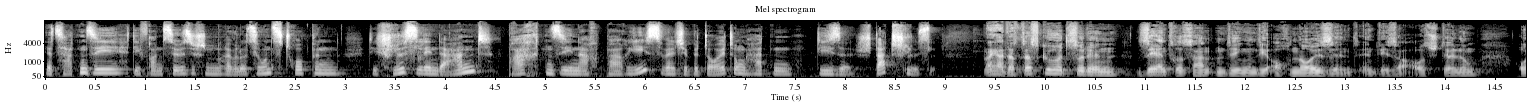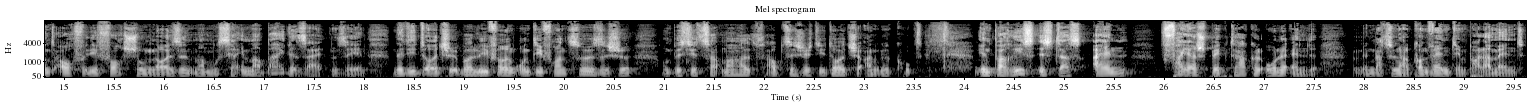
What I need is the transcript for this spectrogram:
Jetzt hatten Sie die französischen Revolutionstruppen die Schlüssel in der Hand, brachten sie nach Paris. Welche Bedeutung hatten diese Stadtschlüssel? Naja, das, das gehört zu den sehr interessanten Dingen, die auch neu sind in dieser Ausstellung und auch für die Forschung neu sind. Man muss ja immer beide Seiten sehen. Ne, die deutsche Überlieferung und die französische. Und bis jetzt hat man halt hauptsächlich die deutsche angeguckt. In Paris ist das ein Feierspektakel ohne Ende. Im Nationalkonvent, im Parlament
